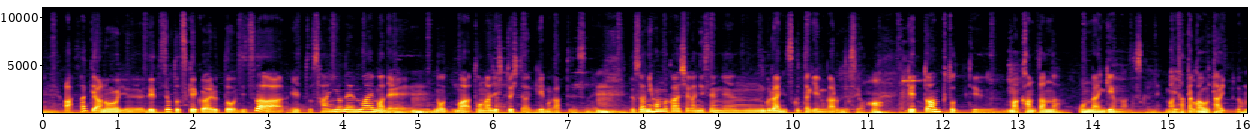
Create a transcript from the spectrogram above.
あさっきあのでちょっと付け加えると実は、えー、と34年前までの、うん、まあ、東南アジアヒットしたゲームがあってですね、うん、でそれは日本の会社が2000年ぐらいに作ったゲームがあるんですよ。はゲットアンプトっていう、まあ、簡単なオンラインゲームなんですけどね、まあ、戦うタイプの。は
